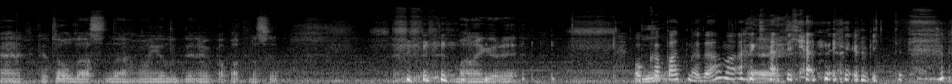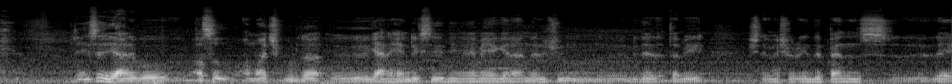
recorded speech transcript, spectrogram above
Yani kötü oldu aslında 10 yıllık dönemi kapatması. E, Bana göre O Bu- kapatmadı ama Evet. kendi kendine bitti. Neyse yani bu asıl amaç burada e, yani Hendrix'i dinlemeye gelenler için e, bir de, tabii işte meşhur Independence Day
